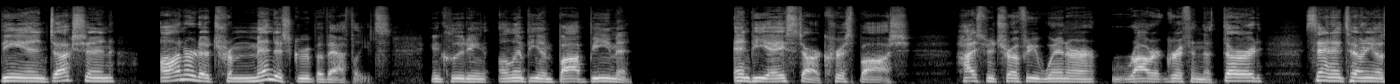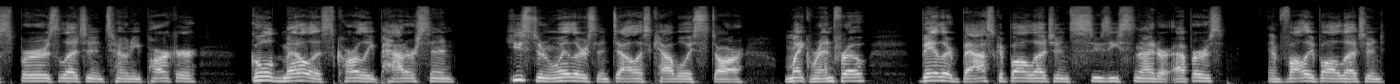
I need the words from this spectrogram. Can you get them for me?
the induction honored a tremendous group of athletes, including Olympian Bob Beamon, NBA star Chris Bosh, Heisman Trophy winner Robert Griffin III, San Antonio Spurs legend Tony Parker, gold medalist Carly Patterson, Houston Oilers and Dallas Cowboys star Mike Renfro, Baylor basketball legend Suzie Snider Eppers, and volleyball legend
